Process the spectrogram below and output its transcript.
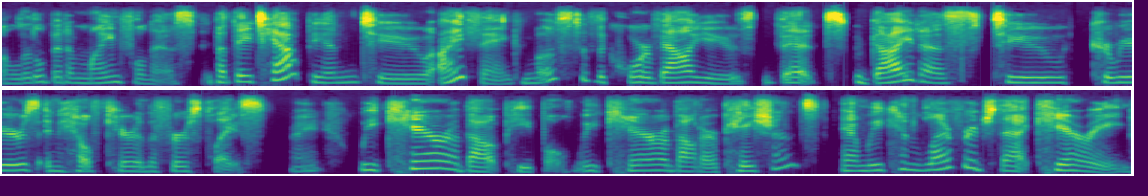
a little bit of mindfulness, but they tap into, I think, most of the core values that guide us to careers in healthcare in the first place, right? We care about people, we care about our patients, and we can leverage that caring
